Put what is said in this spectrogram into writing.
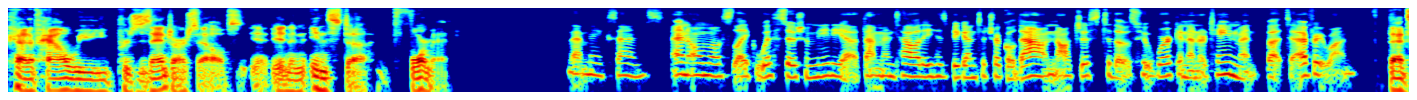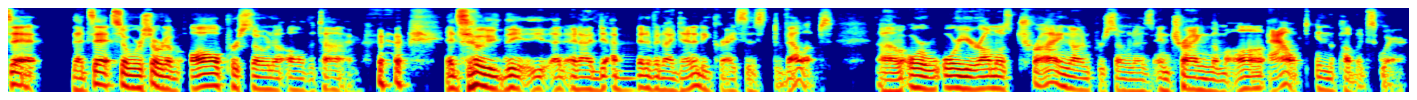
kind of how we present ourselves in, in an Insta format. That makes sense. And almost like with social media, that mentality has begun to trickle down, not just to those who work in entertainment, but to everyone. That's it. That's it. So we're sort of all persona all the time. and so the and, and a bit of an identity crisis develops um, or or you're almost trying on personas and trying them all out in the public square.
